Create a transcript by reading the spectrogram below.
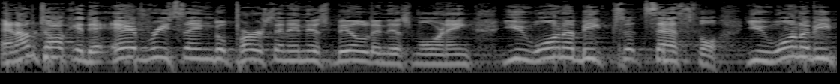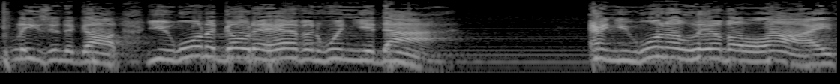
And I'm talking to every single person in this building this morning. You want to be successful. You want to be pleasing to God. You want to go to heaven when you die. And you want to live a life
